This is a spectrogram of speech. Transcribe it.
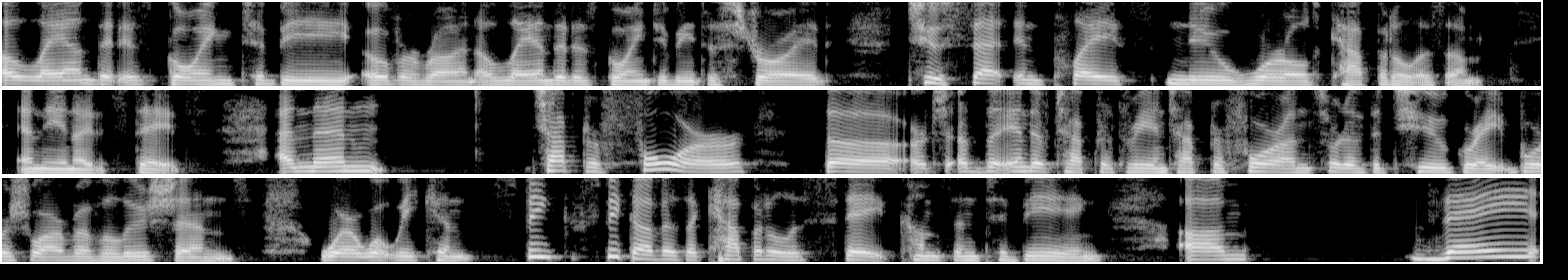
a land that is going to be overrun, a land that is going to be destroyed, to set in place new world capitalism in the United States. And then chapter four, the or ch- the end of chapter three and chapter four on sort of the two great bourgeois revolutions, where what we can speak speak of as a capitalist state comes into being. Um, they,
